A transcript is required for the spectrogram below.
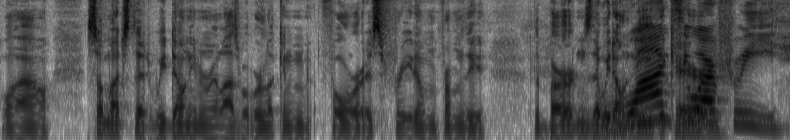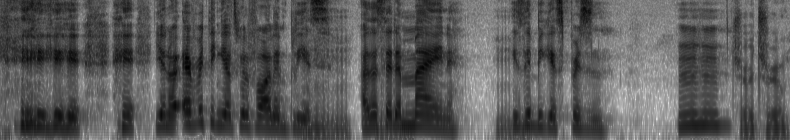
wow. So much that we don't even realize what we're looking for is freedom from the the burdens that we don't Once need to carry. Once you are free, you know everything else will fall in place. Mm-hmm. As I said, the mind is the biggest prison. Mm-hmm. True, true.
